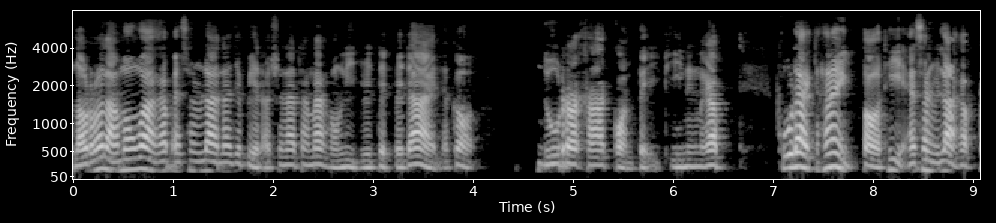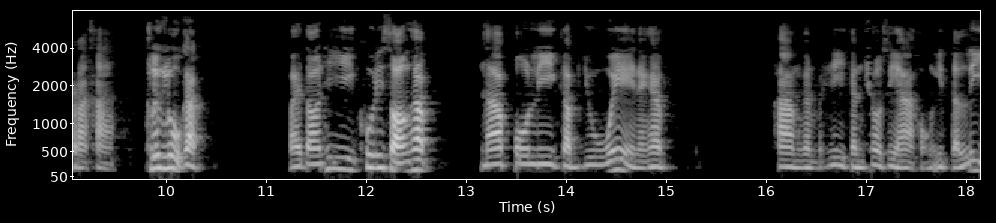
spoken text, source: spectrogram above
เราเราหลามองว่าครับแอสตันวิลล่าน่าจะเปลี่ยนเอาชนะทางด้านของลีดยูไนเต็ดไปได้ แล้วก็ดูราคาก่อนเตะอีกทีนึงนะครับ คู่แรกให้ต่อที่แอสตันวิลล่าครับราคาครึ่งลูกครับ ไปตอนที่คู่ที่ 2 ครับ นาโปลีกับยูเว่นะครับ ข้ามกันไปที่กันโชซีอาของอิตาลี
